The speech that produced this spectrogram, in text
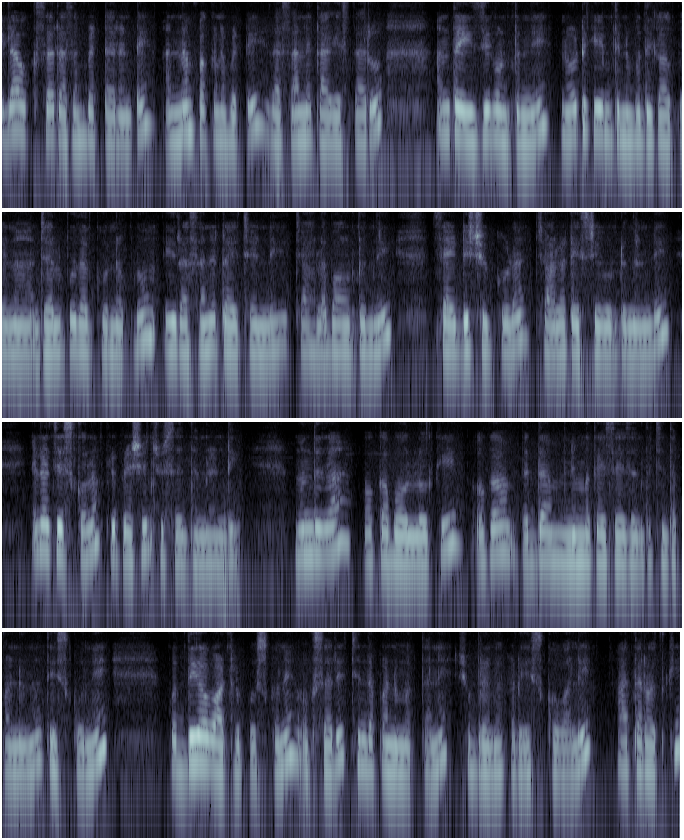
ఇలా ఒకసారి రసం పెట్టారంటే అన్నం పక్కన పెట్టి రసాన్ని తాగేస్తారు. అంత ఈజీగా ఉంటుంది. నోటికి ఏం తినబుద్ధి కాకపోయినా జలుబు దగ్గు ఉన్నప్పుడు ఈ రసాన్ని ట్రై చేయండి. చాలా బాగుంటుంది. సైడ్ డిష్ కూడా చాలా టేస్టీగా ఉంటుందండి. ఎలా చేసుకోవాలో ప్రిపరేషన్ చూసేద్దాం రండి. ముందుగా ఒక బౌల్లోకి ఒక పెద్ద నిమ్మకాయ సైజ్ అంత చింతపండును తీసుకొని కొద్దిగా వాటర్ పోసుకొని ఒకసారి చింతపండు మొత్తాన్ని శుభ్రంగా కడిగేసుకోవాలి. ఆ తర్వాతకి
